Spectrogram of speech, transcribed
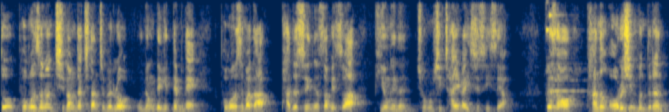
또 보건소는 지방자치단체별로 운영되기 때문에 보건소마다 받을 수 있는 서비스와 비용에는 조금씩 차이가 있을 수 있어요. 그래서 가능 어르신분들은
